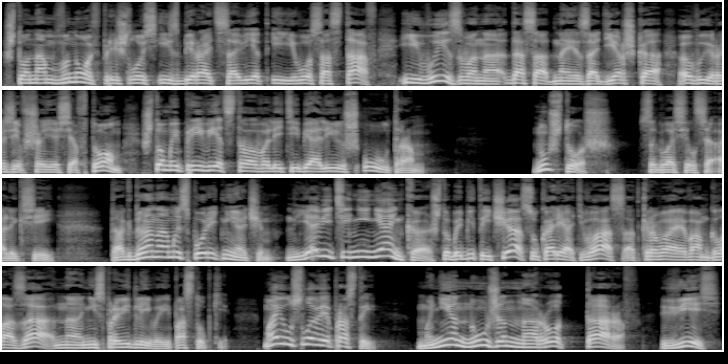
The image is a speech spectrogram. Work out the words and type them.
что нам вновь пришлось избирать совет и его состав, и вызвана досадная задержка, выразившаяся в том, что мы приветствовали тебя лишь утром. Ну что ж, согласился Алексей. Тогда нам и спорить не о чем. Я ведь и не нянька, чтобы битый час укорять вас, открывая вам глаза на несправедливые поступки. Мои условия просты. Мне нужен народ таров весь,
